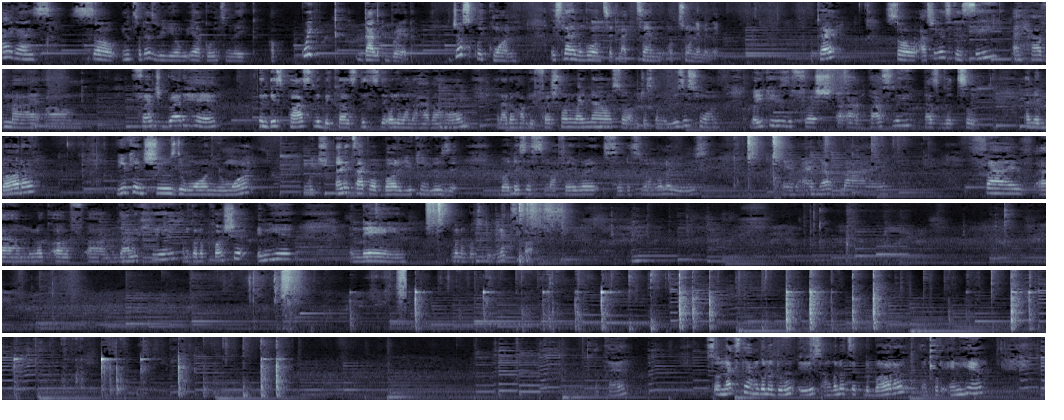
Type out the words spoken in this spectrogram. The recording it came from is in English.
hi guys. So in today's video we are going to make a quick garlic bread. Just quick one. It's not even going to take like 10 or 20 minutes. Okay? So as you guys can see i have my um, french bread here in this parsley because this is the only one i have at home and i don't have the fresh one right now so i'm just going to use this one. But you can use the fresh uh, parsley. That's good too. And the butter you can choose the one you want which any type of butter you can use it. But this is my favorite so this is what i'm gonna use. And i got my five um, lot of um, garlic here. I'm gonna crush it in here and then i'm gonna go to the next part so next thing i'm gonna do is i'm gonna take the butter and put it in here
